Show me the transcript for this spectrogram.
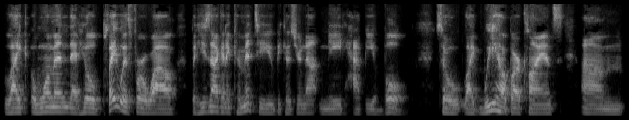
like a woman that he'll play with for a while, but he's not going to commit to you because you're not made happyable. So, like, we help our clients um,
